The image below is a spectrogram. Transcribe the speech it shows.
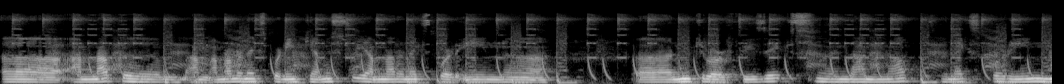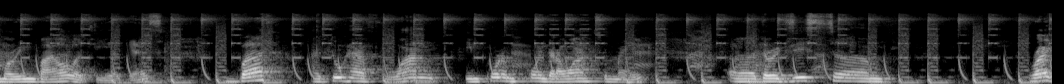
Uh, I'm not um, I'm, I'm, not an expert in chemistry. I'm not an expert in uh, uh, nuclear physics, and I'm not an expert in marine biology, I guess. But I do have one important point that I want to make. Uh, there exists um, right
